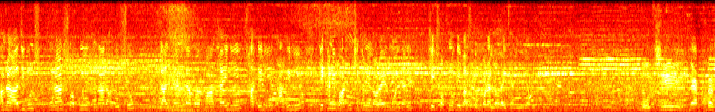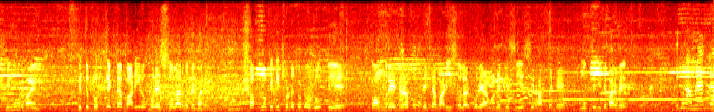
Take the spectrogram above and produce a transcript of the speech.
আমরা আজীবন ওনার স্বপ্ন, ওনার আদর্শ লাল ঝান্ডা পথ মাথায় নিয়ে, হাতে নিয়ে, কাঁধে নিয়ে, যেখানে পারব সেখানে লড়াইয়ের ময়দানে সেই স্বপ্নকে বাস্তব করার লড়াই চালিয়ে যাবে। বলছি, একটা সিঙ্গুর হয়নি। কিন্তু প্রত্যেকটা বাড়ির ওপরে সোলার হতে পারে। স্বপ্নকে কি ছোট ছোট রূপ দিয়ে কমরেডরা প্রত্যেকটা বাড়ি সোলার করে আমাদেরকে সিএসসির হাত থেকে মুক্তি দিতে পারবে? দেখুন, আমরা একটা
